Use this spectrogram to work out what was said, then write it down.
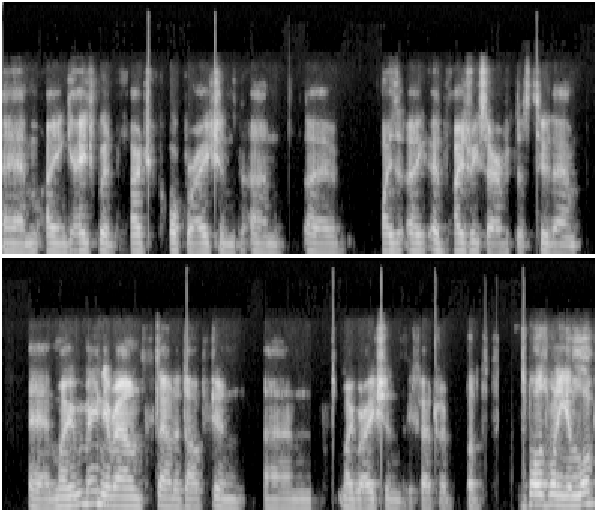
Um, I engage with large corporations and uh, advisory services to them. Uh, mainly around cloud adoption and migration, etc. But I suppose when you look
